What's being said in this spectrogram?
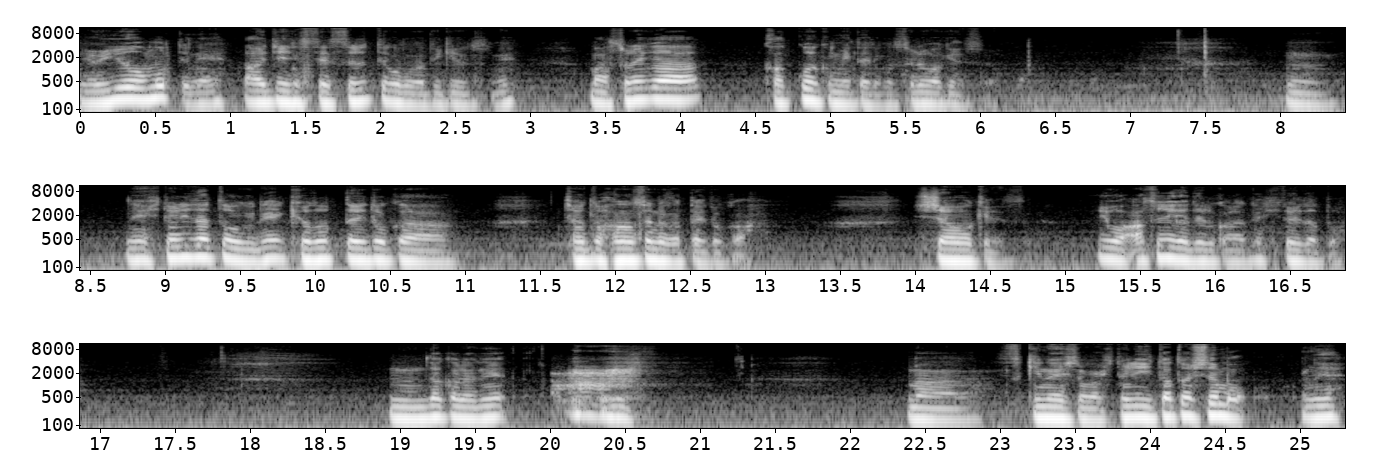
余裕を持ってね相手に接するってことができるんですね。まあそれがかっこよく見えたりとかするわけですよ。うん。ね一人だとね挙動ったりとかちゃんと話せなかったりとかしちゃうわけです。要は焦りが出るからね一人だと。うんだからねまあ好きな人が一人いたとしてもね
